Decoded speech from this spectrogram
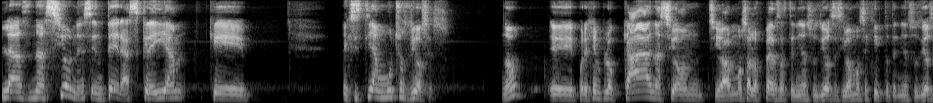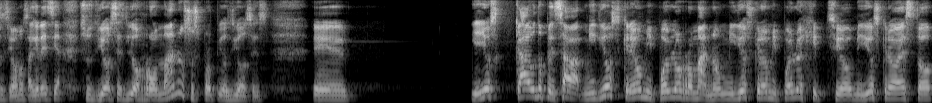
Las naciones enteras creían que existían muchos dioses, ¿no? Eh, por ejemplo, cada nación, si vamos a los persas, tenían sus dioses, si vamos a Egipto, tenían sus dioses, si vamos a Grecia, sus dioses, los romanos, sus propios dioses. Eh, y ellos, cada uno pensaba, mi Dios creó mi pueblo romano, mi Dios creó mi pueblo egipcio, mi Dios creó esto,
